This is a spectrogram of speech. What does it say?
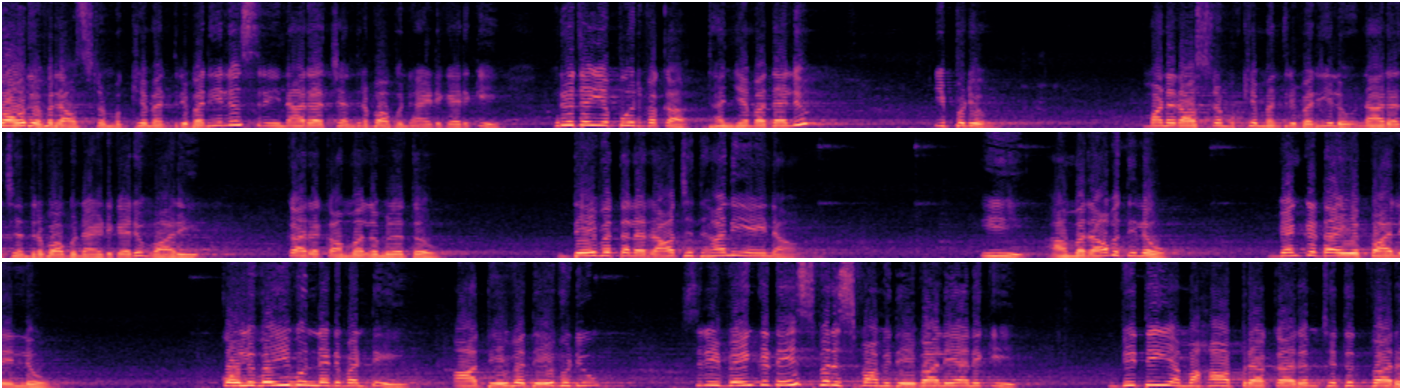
గౌరవ రాష్ట్ర ముఖ్యమంత్రి వర్యులు శ్రీ నారా చంద్రబాబు నాయుడు గారికి హృదయపూర్వక ధన్యవాదాలు. ఇప్పుడు మన రాష్ట్ర ముఖ్యమంత్రి వర్యులు నారా చంద్రబాబు నాయుడు గారు వారి కార్యక్రమాలతో దేవతల రాజధాని అయిన ఈ అమరావతిలో వెంకటాయపాలెంలో కొలువై ఉన్నటువంటి ఆ దేవదేవుడు శ్రీ వెంకటేశ్వర స్వామి దేవాలయానికి ద్వితీయ మహాప్రాకారం చతుర్ద్వార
